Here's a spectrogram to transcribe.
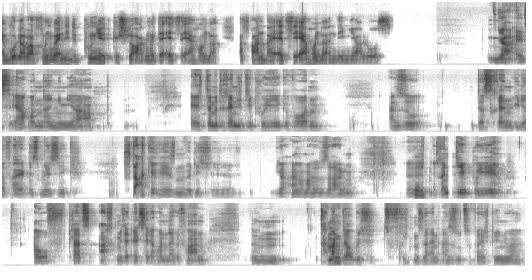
er wurde aber von Randy DePuniet geschlagen mit der LCR Honda. Was war denn bei LCR Honda in dem Jahr los? Ja, LCR Honda in dem Jahr Elfter mit Randy DePuniet geworden. Also das Rennen wieder verhältnismäßig stark gewesen, würde ich äh, ja einfach mal so sagen. Äh, hm. Randy DePuniet auf Platz 8 mit der LCR Honda gefahren. Ähm, kann man, glaube ich, zufrieden sein. Also zum Beispiel nur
